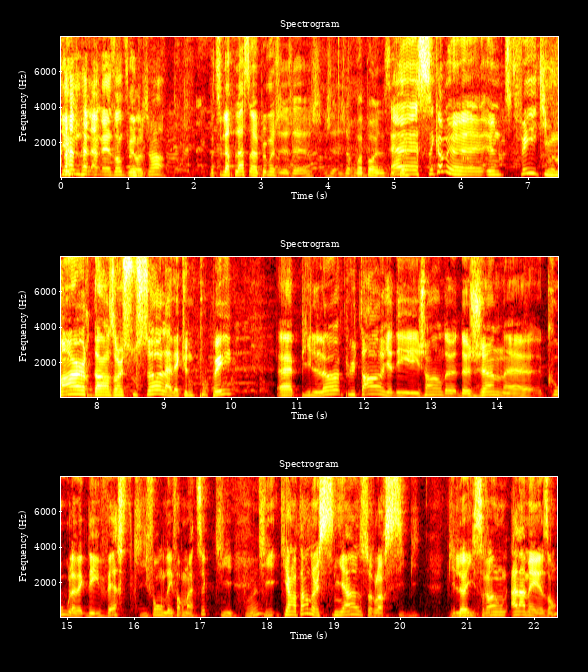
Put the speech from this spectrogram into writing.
Fan de la maison du cauchemar. Tu le replaces un peu, moi je, je, je, je le revois pas. hein. C'est? Euh, c'est comme une petite fille qui meurt dans un sous-sol avec une poupée. Euh, Puis là, plus tard, il y a des gens de, de jeunes euh, cool avec des vestes qui font de l'informatique qui, Ouais. qui, qui entendent un signal sur leur CB. Puis là, ils se rendent à la maison.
